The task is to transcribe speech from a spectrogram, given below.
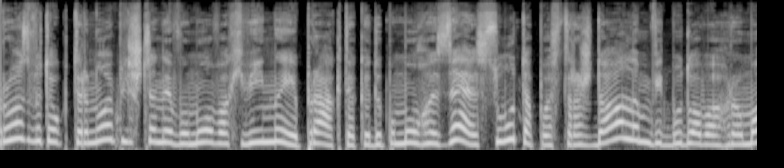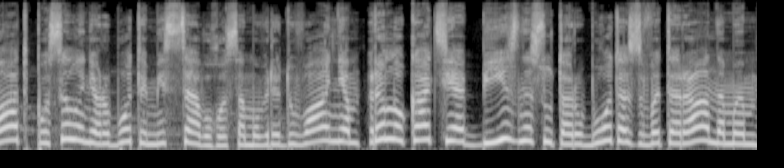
Розвиток Тернопільщини в умовах війни, практики допомоги ЗСУ та постраждалим, відбудова громад, посилення роботи місцевого самоврядування, релокація бізнесу та робота з ветеранами.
